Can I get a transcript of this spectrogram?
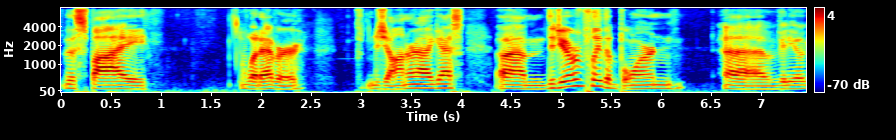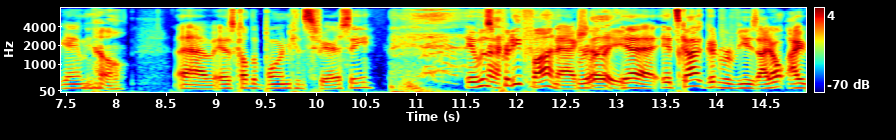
the spy, whatever genre, I guess. Um, did you ever play the Bourne uh, video game? no. Um, it was called the Bourne Conspiracy. It was pretty fun, actually. Really? Yeah, it's got good reviews. I don't. I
